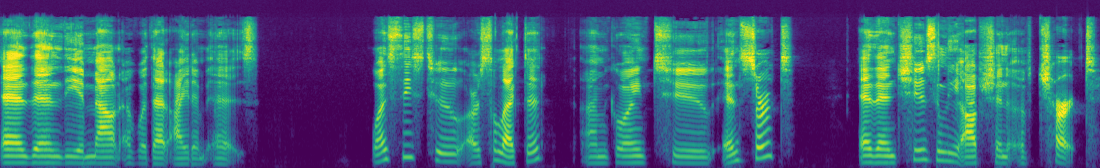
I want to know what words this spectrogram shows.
and then the amount of what that item is. Once these two are selected, I'm going to insert and then choosing the option of chart.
